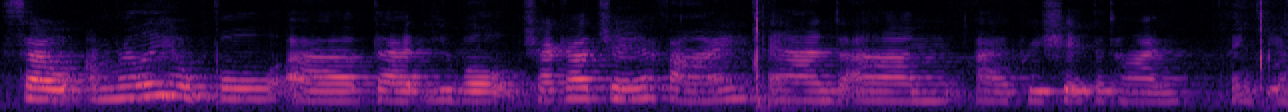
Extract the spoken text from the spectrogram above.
So I'm really hopeful uh, that you will check out JFI, and um, I appreciate the time. Thank you.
